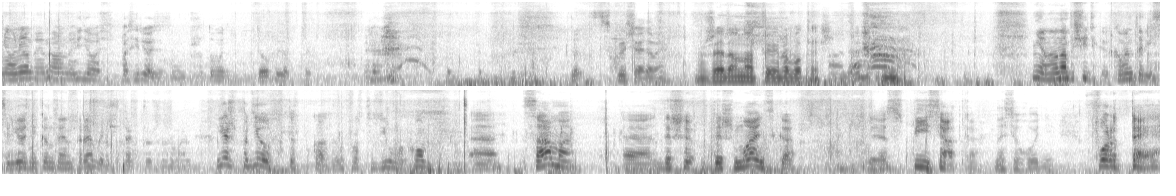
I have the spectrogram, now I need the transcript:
Не, у него на, на видео посерьезнее, потому что думаю, долбоёб ты. Да, Включай давай. Вже давно ти працюєш. А, да? Не, ну напишіть коментарі, серйозний контент треба чи так теж нормально. Я ж по ділу теж показую, просто з юморком. Е, сама е, деш, дешманська е, з 50 на сьогодні. Форте.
